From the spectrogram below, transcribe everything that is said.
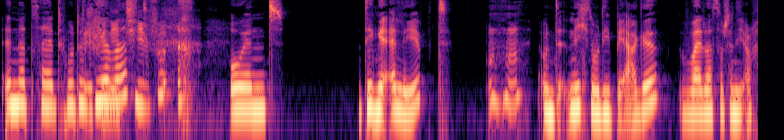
in der Zeit, wo du Definitiv. hier warst. Und Dinge erlebt. Mhm. Und nicht nur die Berge, weil du hast wahrscheinlich auch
